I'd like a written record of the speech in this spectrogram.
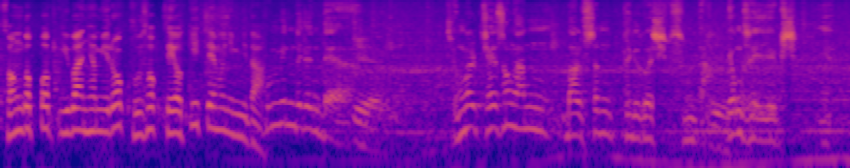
선거법 위반 혐의로 구속되었기 때문입니다. 국민들인데 정말 죄송한 말씀 드리고 싶습니다. 용서해 주십시오. 예.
